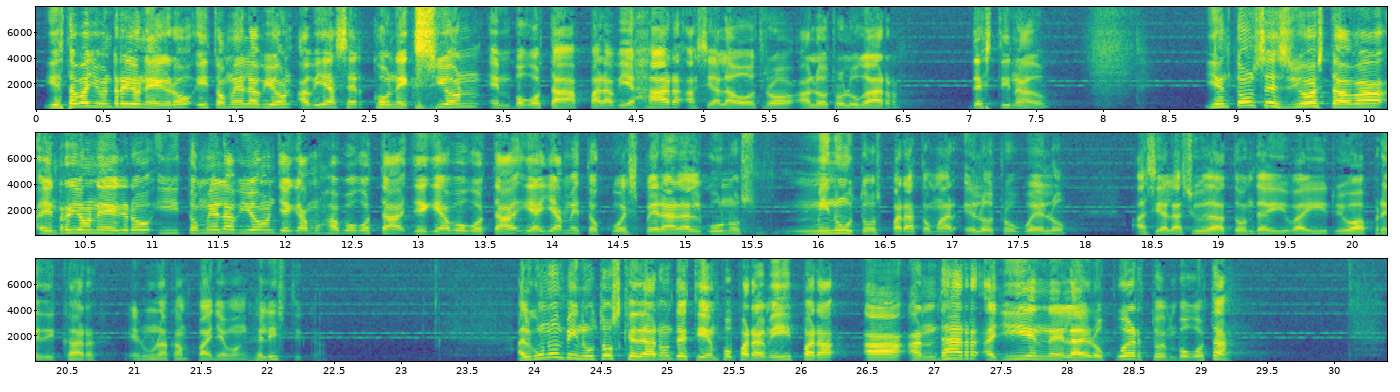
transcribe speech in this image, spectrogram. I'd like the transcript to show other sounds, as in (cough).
Y estaba yo en Río Negro y tomé el avión, había hacer conexión en Bogotá para viajar hacia la otro, al otro lugar destinado. Y entonces yo estaba en Río Negro y tomé el avión, llegamos a Bogotá, llegué a Bogotá y allá me tocó esperar algunos minutos para tomar el otro vuelo hacia la ciudad donde iba a ir yo a predicar en una campaña evangelística. Algunos minutos quedaron de tiempo para mí para andar allí en el aeropuerto en Bogotá.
